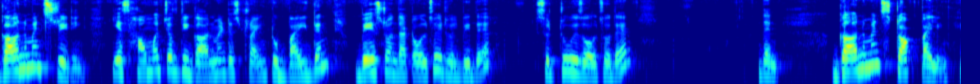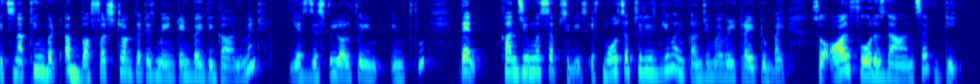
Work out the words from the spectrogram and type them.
government trading, yes, how much of the government is trying to buy them, based on that also it will be there. So 2 is also there. Then government stockpiling, it's nothing but a buffer stock that is maintained by the government. Yes, this will also Im improve. Then consumer subsidies, if more subsidies given, consumer will try to buy. So all 4 is the answer D.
